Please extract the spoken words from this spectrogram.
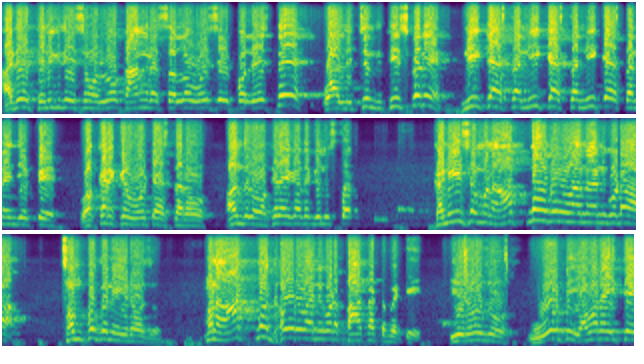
అదే తెలుగుదేశం వాళ్ళు కాంగ్రెస్ వాళ్ళు వైసీపీ వాళ్ళు వేస్తే వాళ్ళు ఇచ్చింది తీసుకొని నీకేస్తా నీకేస్తా నీకేస్తానని చెప్పి ఒక్కరికే ఓటేస్తారు. అందులో ఒకరే కదా గెలుస్తారు. కనీసం మన ఆత్మాభిమానాన్ని కూడా చంపుకుని ఈరోజు మన ఆత్మ గౌరవాన్ని కూడా తాకట్టు పెట్టి ఈ రోజు ఓటు ఎవరైతే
